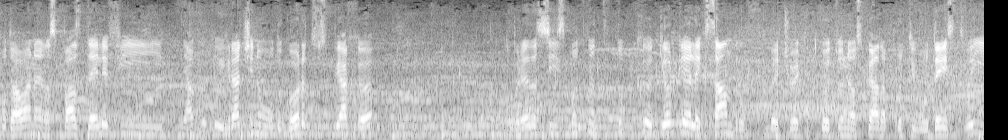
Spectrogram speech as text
Подаване на Спас Делев и няколко играчи на Лудогорец успяха добре да се измъкнат. Тук Георги Александров бе човекът, който не успя да противодейства и,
